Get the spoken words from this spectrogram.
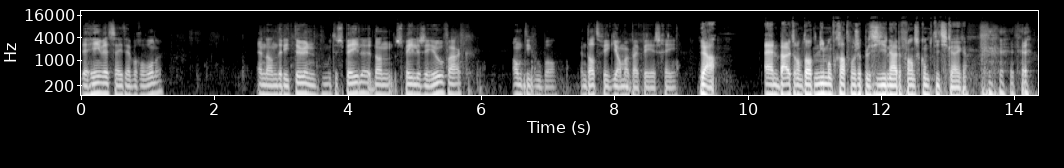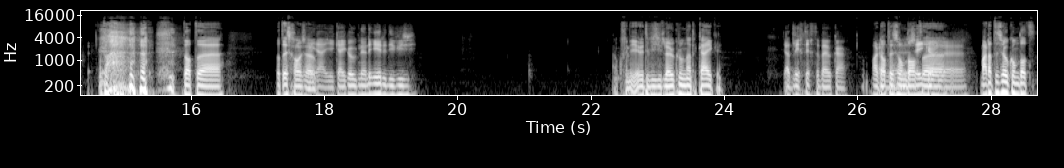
de heenwedstrijd hebben gewonnen. En dan de return moeten spelen. Dan spelen ze heel vaak anti-voetbal. En dat vind ik jammer bij PSG. Ja. En buitenom dat niemand gaat voor zijn plezier naar de Franse competitie kijken. dat, eh, dat is gewoon zo. Ja, je kijkt ook naar de eredivisie. Ik vind de Eredivisie leuker om naar te kijken. Ja, het ligt dichter bij elkaar. Maar dat is eh, omdat... Zeker, eh, eh, maar dat is ook omdat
